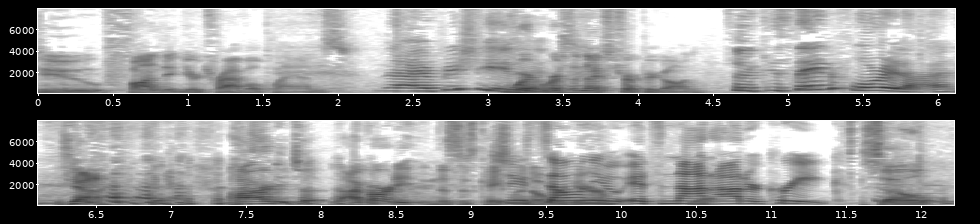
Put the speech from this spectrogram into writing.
to fund your travel plans. I appreciate Where, it. where's the next trip you're going? So stay in Florida. Yeah, I already took. I've already, and this is Caitlin She's over telling here. you it's not Yeah. Otter Creek. So,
